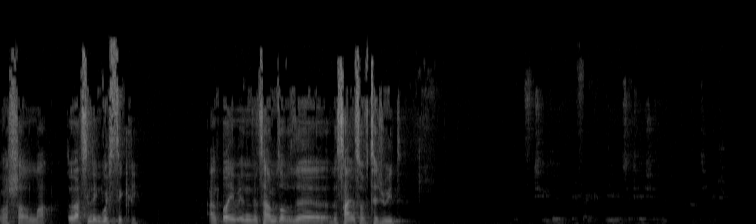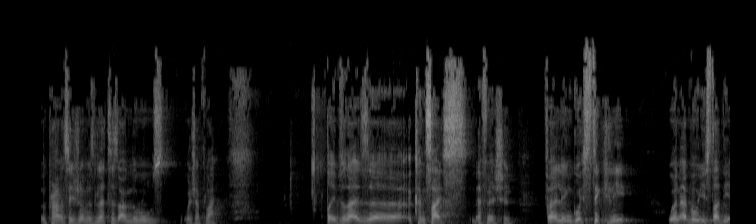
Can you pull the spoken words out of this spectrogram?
MashaAllah. So that's linguistically. And طيب, in the terms of the, the science of tajweed? The pronunciation of his letters and the rules which apply. طيب, so that is a concise definition. For linguistically, whenever you study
